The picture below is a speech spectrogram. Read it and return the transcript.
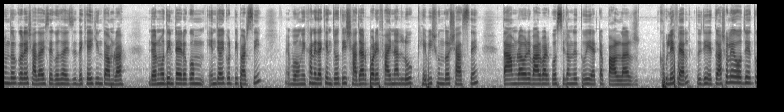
সুন্দর করে সাজাইছে গোজাইছে দেখেই কিন্তু আমরা জন্মদিনটা এরকম এনজয় করতে পারছি। এবং এখানে দেখেন জ্যোতিষ সাজার পরে ফাইনাল লুক হেভি সুন্দর সাজছে। তা আমরা ওরে বারবার করছিলাম যে, তুই একটা পার্লার খুলে ফেল। তুই যেহেতু আসলে ও যেহেতু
